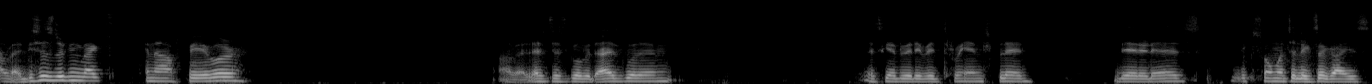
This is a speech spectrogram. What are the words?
alright this is looking like in our favor Alright, let's just go with Ice Golem. Let's get ready with 3M split. There it is. Looks so much elixir, guys.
